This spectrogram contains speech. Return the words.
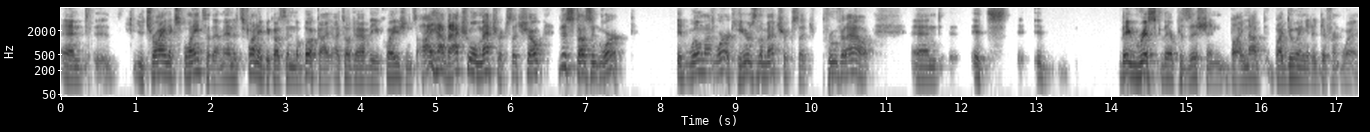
And uh, you try and explain to them and it's funny because in the book I, I, told you i have the equations. I have actual metrics that show this doesn't work. It will not work. Here's the metrics that prove it out. And it's it, they risk their position by not by doing it a different way.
